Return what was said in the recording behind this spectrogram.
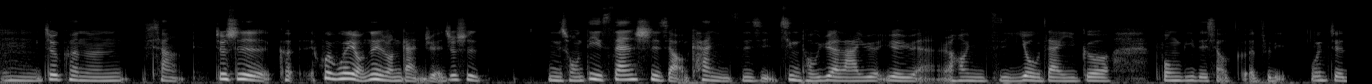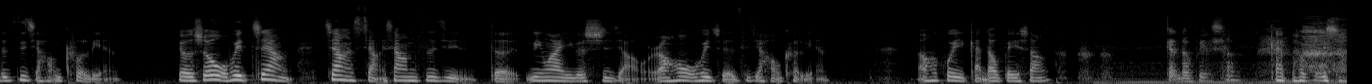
嗯，就可能想，就是可会不会有那种感觉，就是你从第三视角看你自己，镜头越拉越越远，然后你自己又在一个封闭的小格子里，我觉得自己好可怜。有的时候我会这样。这样想象自己的另外一个视角，然后我会觉得自己好可怜，然后会感到悲伤，感到悲伤，感到悲伤。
